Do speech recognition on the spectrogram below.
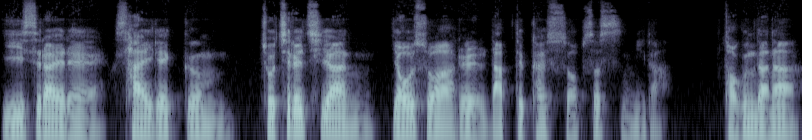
이스라엘에 살게끔 조치를 취한 여호수아를 납득할 수 없었습니다. 더군다나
